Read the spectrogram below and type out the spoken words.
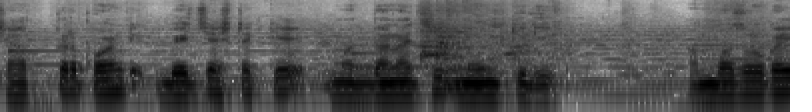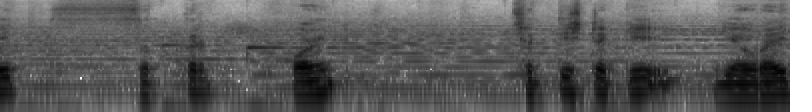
शहात्तर पॉईंट बेचाळीस टक्के मतदानाची नोंद केली. अंबाजोगाईत सत्तर पॉईंट छत्तीस टक्के गेवराईत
